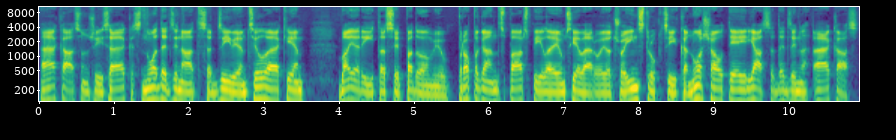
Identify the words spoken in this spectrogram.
ēkās un šīs ēkas nodedzinātas ar dzīviem cilvēkiem, vai arī tas ir padomju propagandas pārspīlējums, ievērojot šo instrukciju, ka nošautie ir jāsadedzina ēkās.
